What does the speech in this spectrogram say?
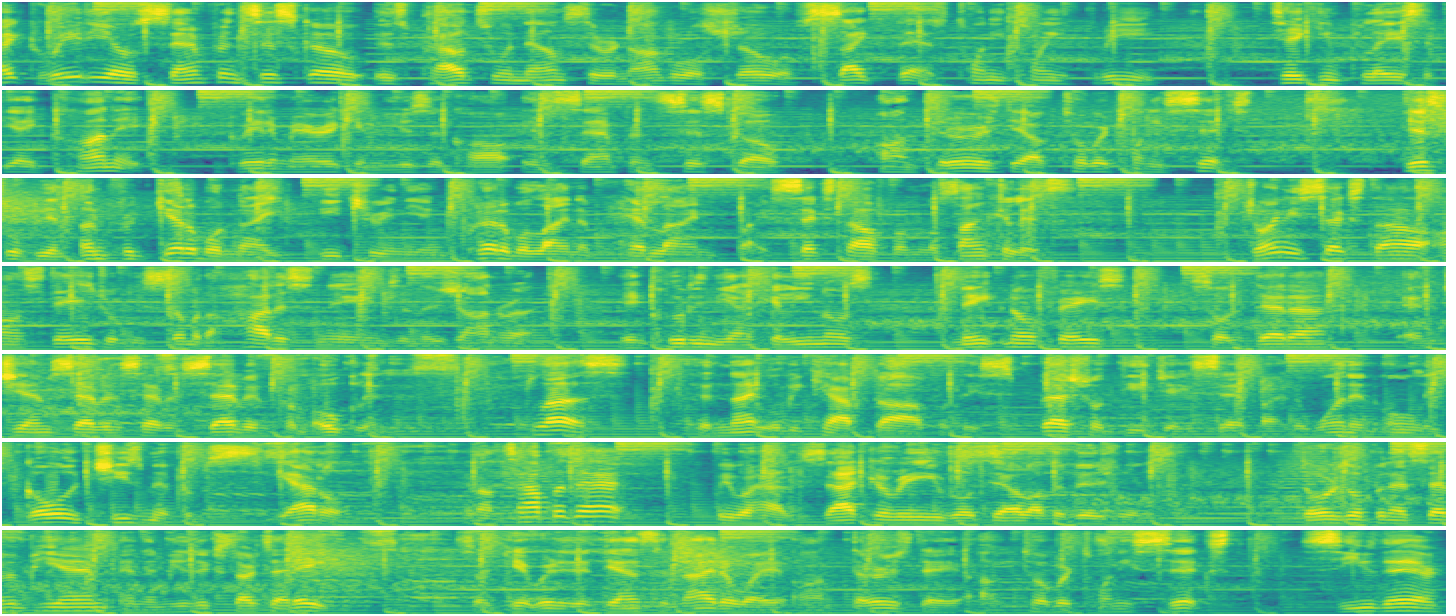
Psyched Radio San Francisco is proud to announce their inaugural show of Psych Fest 2023, taking place at the iconic Great American Music Hall in San Francisco on Thursday, October 26th. This will be an unforgettable night featuring the incredible lineup headlined by Sextile from Los Angeles. Joining Sextile on stage will be some of the hottest names in the genre, including the Angelinos, Nate No Face, Soltera, and Gem 777 from Oakland. Plus, the night will be capped off with a special DJ set by the one and only Gold Cheeseman from Seattle. And on top of that, we will have Zachary Rodell on the visuals. Doors open at 7 p.m. and the music starts at 8. So get ready to dance the night away on Thursday, October 26th. See you there.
